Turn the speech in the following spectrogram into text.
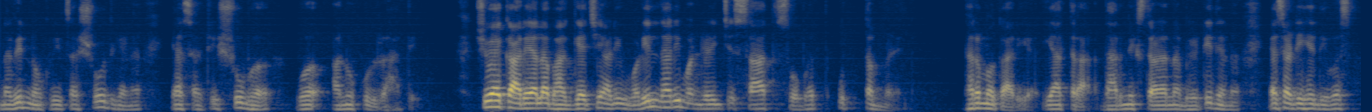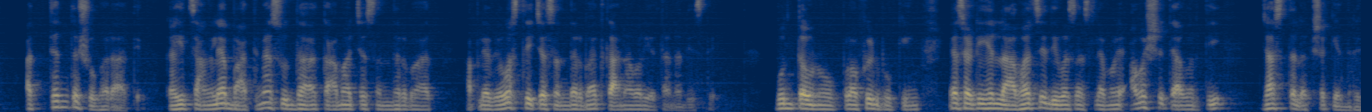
नवीन नोकरीचा शोध घेणं यासाठी शुभ व अनुकूल राहते शिवाय कार्याला भाग्याची आणि वडीलधारी मंडळींची साथ सोबत उत्तम मिळेल. धर्मकार्य यात्रा धार्मिक स्थळांना भेटी देणं यासाठी हे दिवस अत्यंत शुभ राहते. काही चांगल्या बातम्यासुद्धा कामाच्या संदर्भात आपल्या व्यवस्थेच्या संदर्भात कानावर येताना दिसते. गुंतवणूक प्रॉफिट बुकिंग यासाठी हे लाभाचे दिवस असल्यामुळे अवश्य त्यावरती जास्त लक्ष केंद्रित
